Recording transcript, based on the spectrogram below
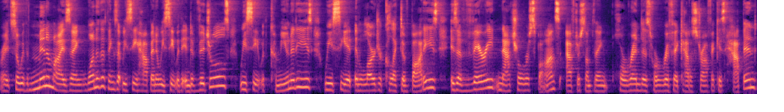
Right? So with minimizing, one of the things that we see happen, and we see it with individuals, we see it with communities, we see it in larger collective bodies, is a very natural response after something horrendous, horrific, catastrophic has happened,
